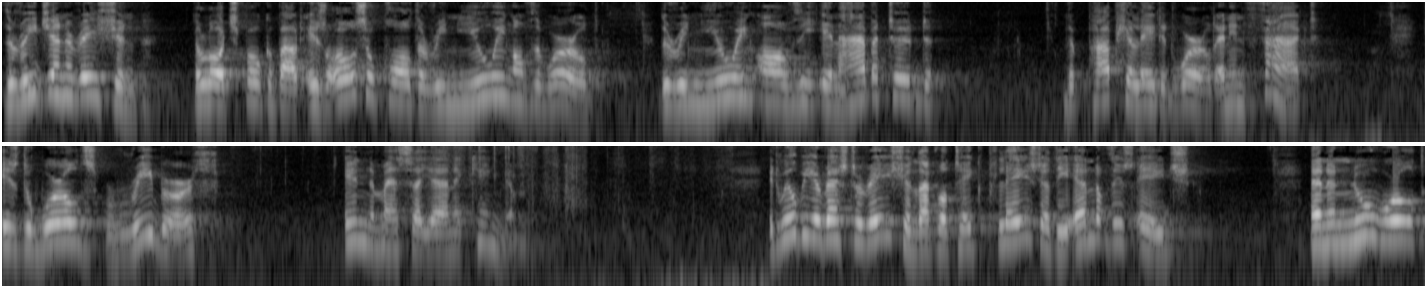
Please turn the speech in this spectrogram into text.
The regeneration the Lord spoke about is also called the renewing of the world, the renewing of the inhabited, the populated world, and in fact, is the world's rebirth in the Messianic kingdom. It will be a restoration that will take place at the end of this age, and a new world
